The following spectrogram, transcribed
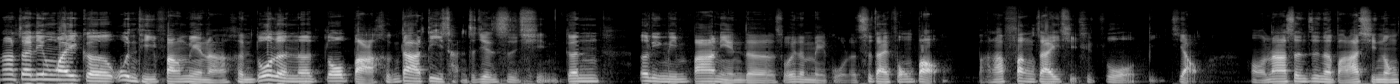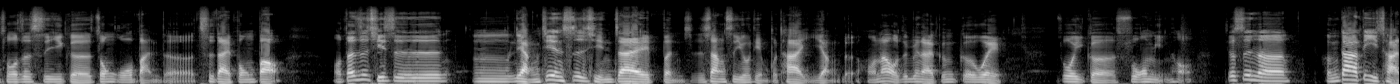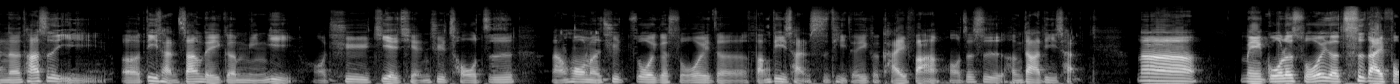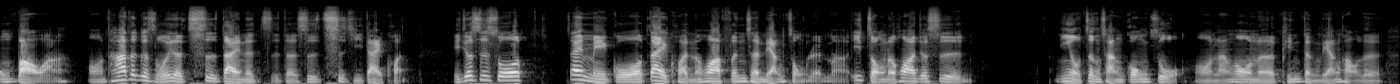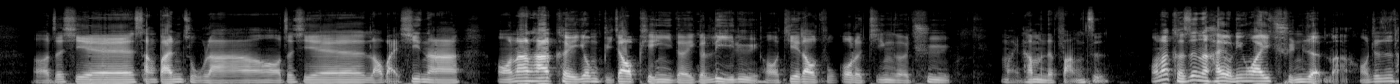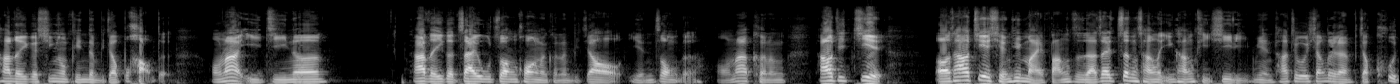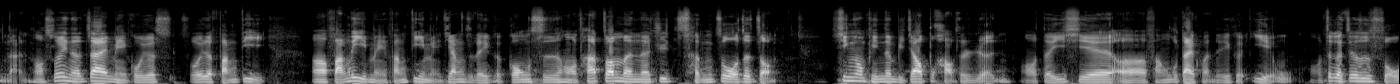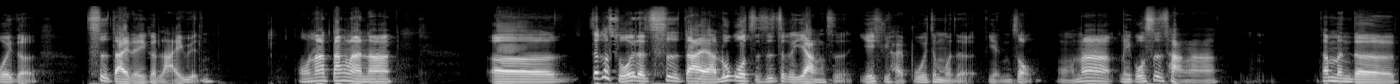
那在另外一个问题方面呢，很多人呢都把恒大地产这件事情跟二零零八年的所谓的美国的次贷风暴，把它放在一起去做比较哦。那甚至呢把它形容说这是一个中国版的次贷风暴哦，但是其实，嗯，两件事情在本质上是有点不太一样的哦。那我这边来跟各位做一个说明哦，就是呢，恒大地产呢，它是以呃地产商的一个名义哦去借钱去筹资，然后呢去做一个所谓的房地产实体的一个开发哦，这是恒大地产。那美国的所谓的次贷风暴啊，哦，它这个所谓的次贷呢，指的是次级贷款。也就是说，在美国贷款的话，分成两种人嘛。一种的话就是你有正常工作哦，然后呢平等良好的呃这些上班族啦，哦这些老百姓啊，哦那他可以用比较便宜的一个利率哦借到足够的金额去买他们的房子哦。那可是呢还有另外一群人嘛，哦就是他的一个信用平等比较不好的哦，那以及呢。他的一个债务状况呢，可能比较严重的哦，那可能他要去借，呃，他要借钱去买房子啊，在正常的银行体系里面，他就会相对来比较困难哦。所以呢，在美国有所谓的房地，呃，房利美、房地美这样子的一个公司哦，它专门呢去乘坐这种信用平等比较不好的人哦的一些呃房屋贷款的一个业务哦，这个就是所谓的次贷的一个来源哦。那当然呢，呃。这个所谓的次贷啊，如果只是这个样子，也许还不会这么的严重哦。那美国市场啊，他们的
